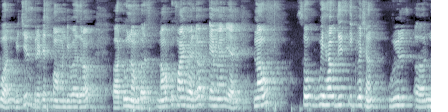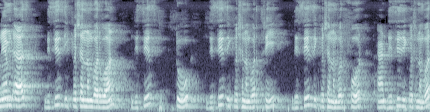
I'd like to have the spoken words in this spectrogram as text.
1 which is greatest common divisor of uh, two numbers. Now to find value of m and n. Now so we have this equation. We will uh, named as this is equation number 1 this is 2 this is equation number 3 this is equation number 4 and this is equation number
